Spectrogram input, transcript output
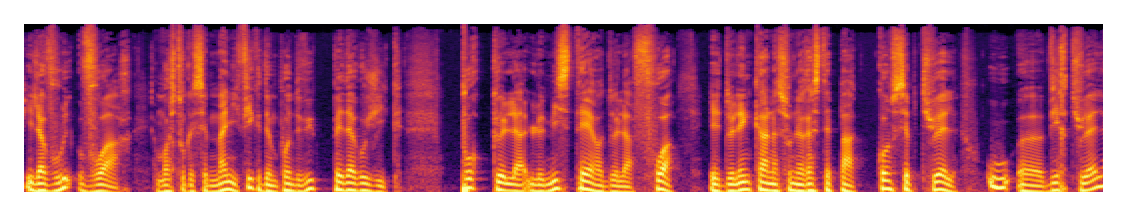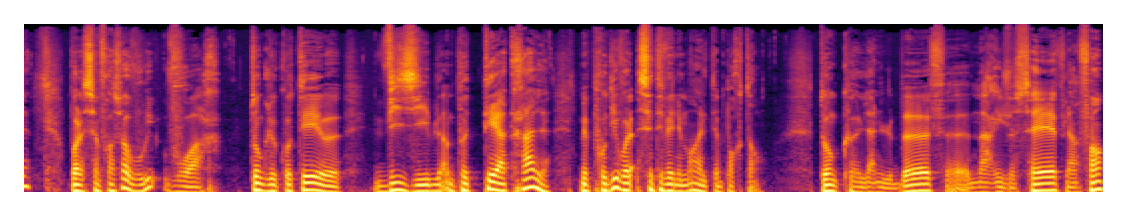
il a voulu voir moi, je trouve que c'est magnifique d'un point de vue pédagogique. Pour que le mystère de la foi et de l'incarnation ne reste pas conceptuel ou euh, virtuel, voilà, Saint François a voulu voir. Donc le côté euh, visible, un peu théâtral, mais pour dire, voilà, cet événement est important. Donc euh, l'âne le bœuf, Marie-Joseph, l'enfant.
